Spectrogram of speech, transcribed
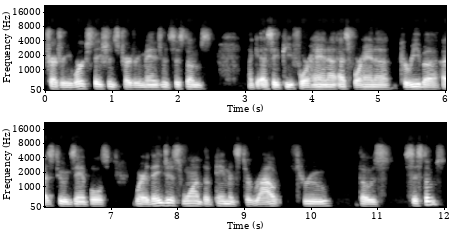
treasury workstations, treasury management systems like SAP for HANA, S4 HANA, Kyriba as two examples, where they just want the payments to route through those systems.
